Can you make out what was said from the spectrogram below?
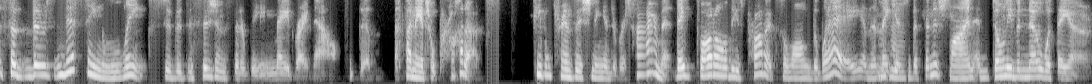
so there's missing links to the decisions that are being made right now. The financial products, people transitioning into retirement, they've bought all these products along the way and then they mm-hmm. get to the finish line and don't even know what they own.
